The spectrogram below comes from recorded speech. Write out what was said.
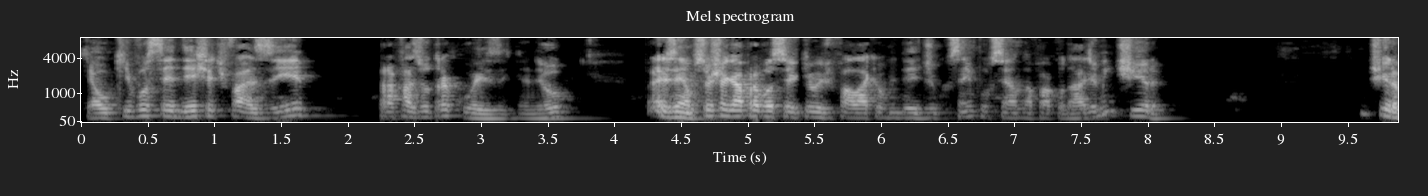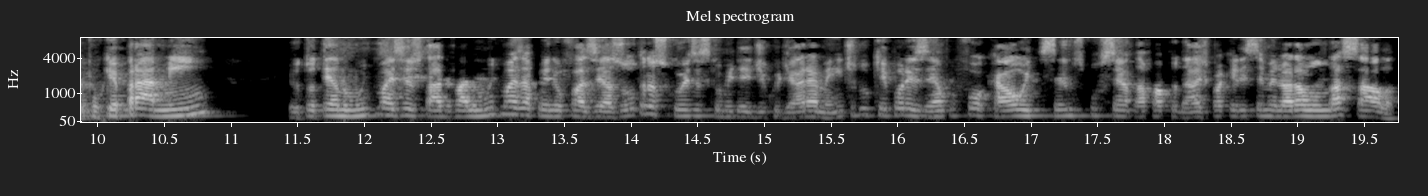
Que é o que você deixa de fazer para fazer outra coisa, entendeu? Por exemplo, se eu chegar para você aqui hoje e falar que eu me dedico 100% na faculdade, é mentira. Mentira, porque para mim, eu estou tendo muito mais resultado, vale muito mais a pena eu fazer as outras coisas que eu me dedico diariamente do que, por exemplo, focar 800% na faculdade para querer ser melhor aluno da sala.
